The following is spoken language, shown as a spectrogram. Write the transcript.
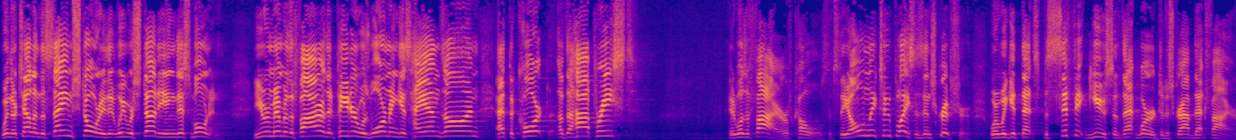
when they're telling the same story that we were studying this morning. You remember the fire that Peter was warming his hands on at the court of the high priest? It was a fire of coals. It's the only two places in Scripture where we get that specific use of that word to describe that fire.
